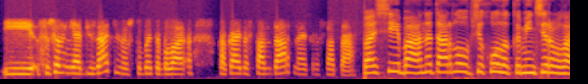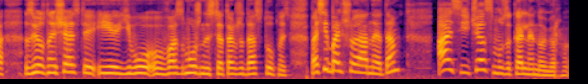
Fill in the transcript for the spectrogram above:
И совершенно не обязательно, чтобы это была какая-то стандартная красота. Спасибо. Анетта Орлова, психолог, комментировала «Звездное счастье» и его возможность, а также доступность. Спасибо большое, Анетта. А сейчас музыкальный номер.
